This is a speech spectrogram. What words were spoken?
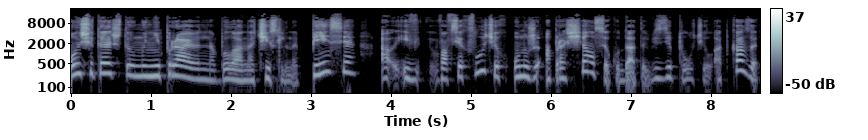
Он считает, что ему неправильно была начислена пенсия, а и во всех случаях он уже обращался куда-то, везде получил отказы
